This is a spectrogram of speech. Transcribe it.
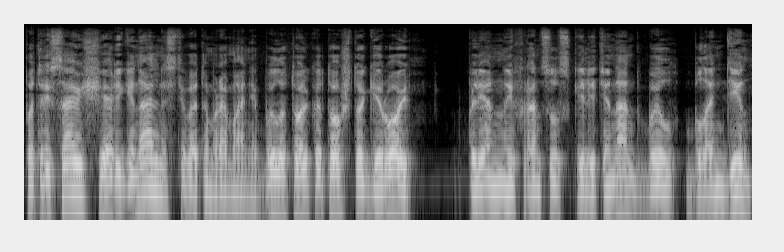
Потрясающей оригинальностью в этом романе было только то, что герой, пленный французский лейтенант был блондин,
